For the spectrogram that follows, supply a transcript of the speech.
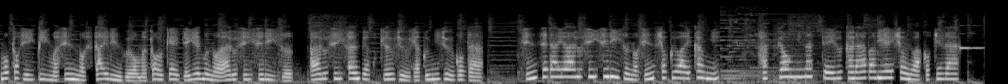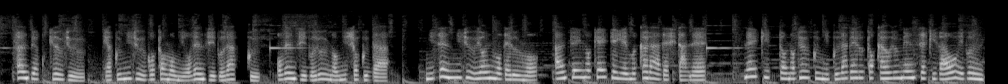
元 GP マシンのスタイリングをまとう KTM の RC シリーズ、RC390-125 だ。新世代 RC シリーズの新色はいかに？発表になっているカラーバリエーションはこちら。390、125ともにオレンジブラック、オレンジブルーの2色だ。2024モデルも安定の KTM カラーでしたね。ネイキッドのデュークに比べるとカウル面積が多い分、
